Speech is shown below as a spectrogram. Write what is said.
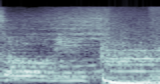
told me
